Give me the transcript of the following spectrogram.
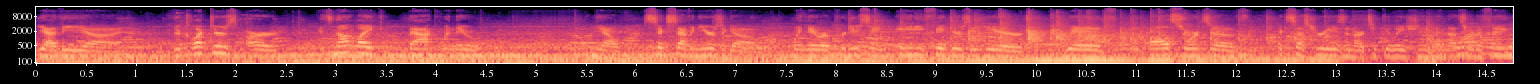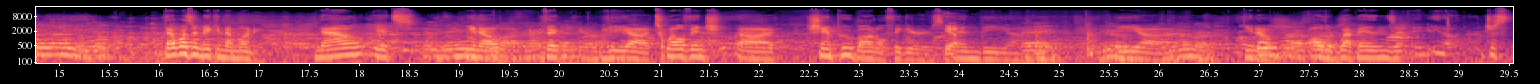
yeah the uh, the collectors are. It's not like back when they were you know, six, seven years ago when they were producing 80 figures a year with all sorts of accessories and articulation and that sort of thing, that wasn't making them money. Now it's, you know, the the uh, 12 inch uh, shampoo bottle figures Yeah. and the uh, the uh, you know all the weapons and you know just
